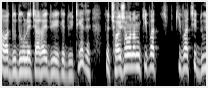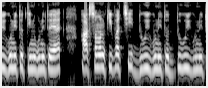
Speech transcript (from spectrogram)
আবার দু দুগুণে চার হয়, দুই একে দুই, ঠিক আছে? তো ছয় সমান আমি কী পাচ্ছি কী পাচ্ছি? দুই গুণিত তিন গুণিত এক, আট সমান কী পাচ্ছি? দুই গুণিত দুই গুণিত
